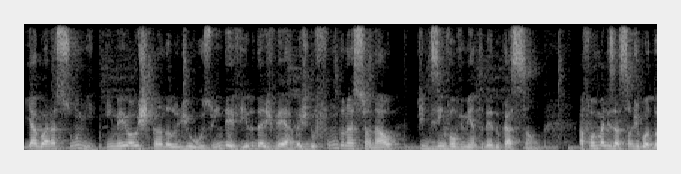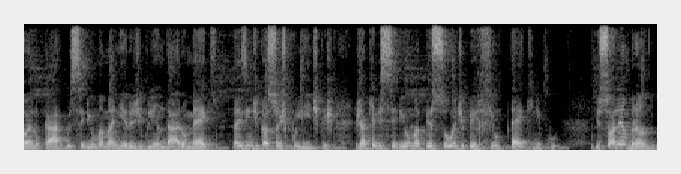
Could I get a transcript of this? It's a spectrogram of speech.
e agora assume em meio ao escândalo de uso indevido das verbas do Fundo Nacional de Desenvolvimento da Educação. A formalização de Godoy no cargo seria uma maneira de blindar o MEC das indicações políticas, já que ele seria uma pessoa de perfil técnico. E só lembrando,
